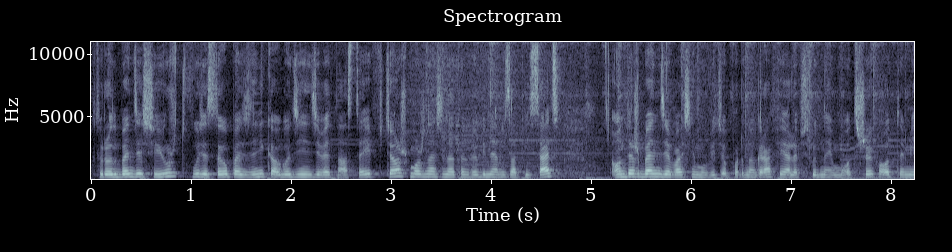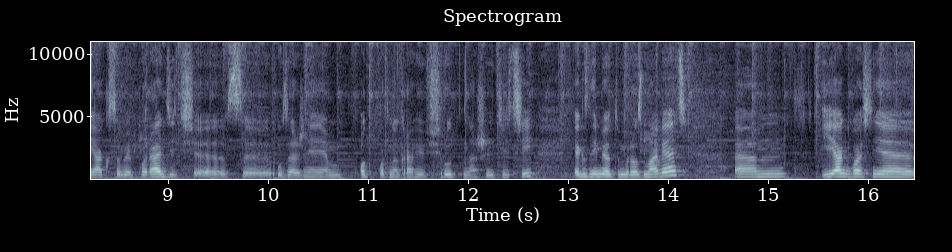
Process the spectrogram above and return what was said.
który odbędzie się już 20 października o godzinie 19. Wciąż można się na ten webinar zapisać. On też będzie właśnie mówić o pornografii, ale wśród najmłodszych, o tym, jak sobie poradzić e, z uzależnieniem od pornografii wśród naszych dzieci, jak z nimi o tym rozmawiać. I jak właśnie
